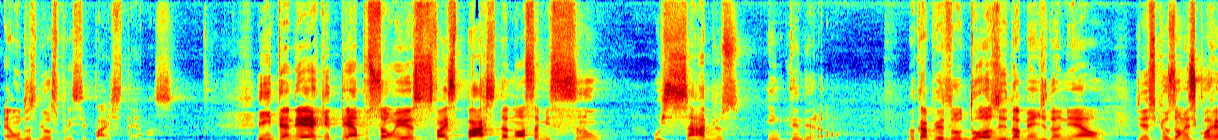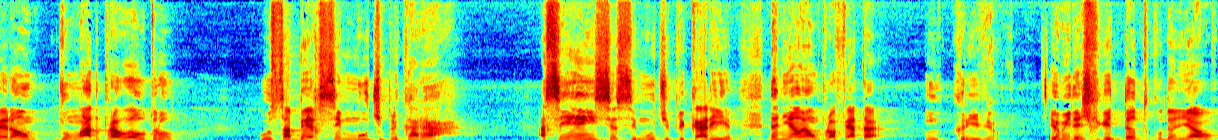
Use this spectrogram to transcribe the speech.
É um dos meus principais temas. E entender que tempos são esses faz parte da nossa missão. Os sábios entenderão. No capítulo 12 também de Daniel, diz que os homens correrão de um lado para outro, o saber se multiplicará, a ciência se multiplicaria. Daniel é um profeta incrível. Eu me identifiquei tanto com Daniel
